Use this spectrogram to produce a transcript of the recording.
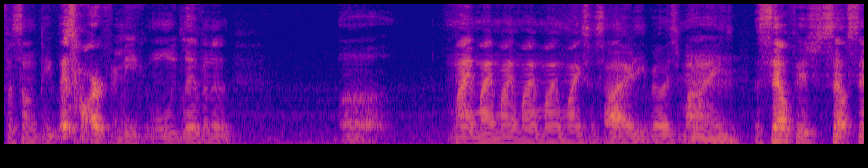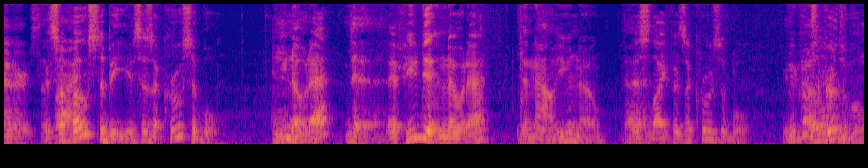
for some people. It's hard for me when we live in a uh my my my my my my society, bro. It's mine. Mm. Selfish, self-centered. It's supposed to be. This is a crucible. You know Mhm. that. Yeah. If you didn't know that, then now you know. This life is a crucible. You know? crucible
